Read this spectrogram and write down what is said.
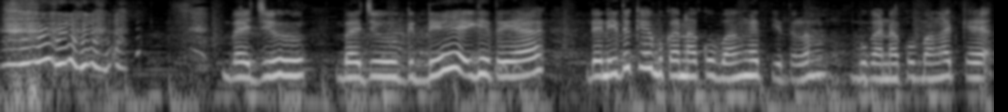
baju baju gede gitu ya. Dan itu kayak bukan aku banget gitu loh. Bukan aku banget kayak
